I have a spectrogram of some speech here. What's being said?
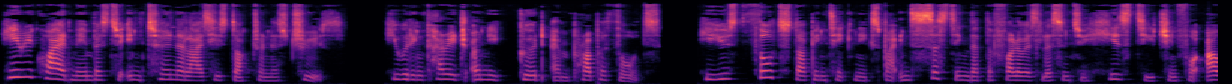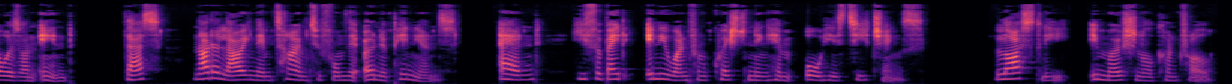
He required members to internalize his doctrine as truth. He would encourage only good and proper thoughts. He used thought stopping techniques by insisting that the followers listen to his teaching for hours on end, thus not allowing them time to form their own opinions. And he forbade anyone from questioning him or his teachings. Lastly, emotional control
